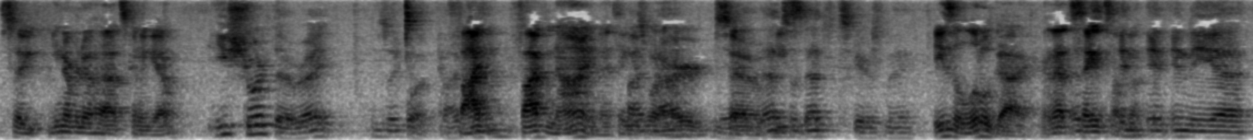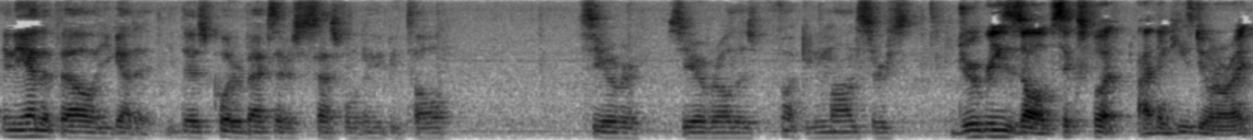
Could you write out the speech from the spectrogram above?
so you never know how that's going to go. He's short though, right? He's like what Five nine? five nine, I think is Five what I heard. Yeah, so that's what, that's what scares me. he's a little guy, and that's, saying something. In, in, in the uh, in the NFL, you got to those quarterbacks that are successful need to be tall. See over see over all those fucking monsters. Drew Brees is all six foot. I think he's doing all right.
